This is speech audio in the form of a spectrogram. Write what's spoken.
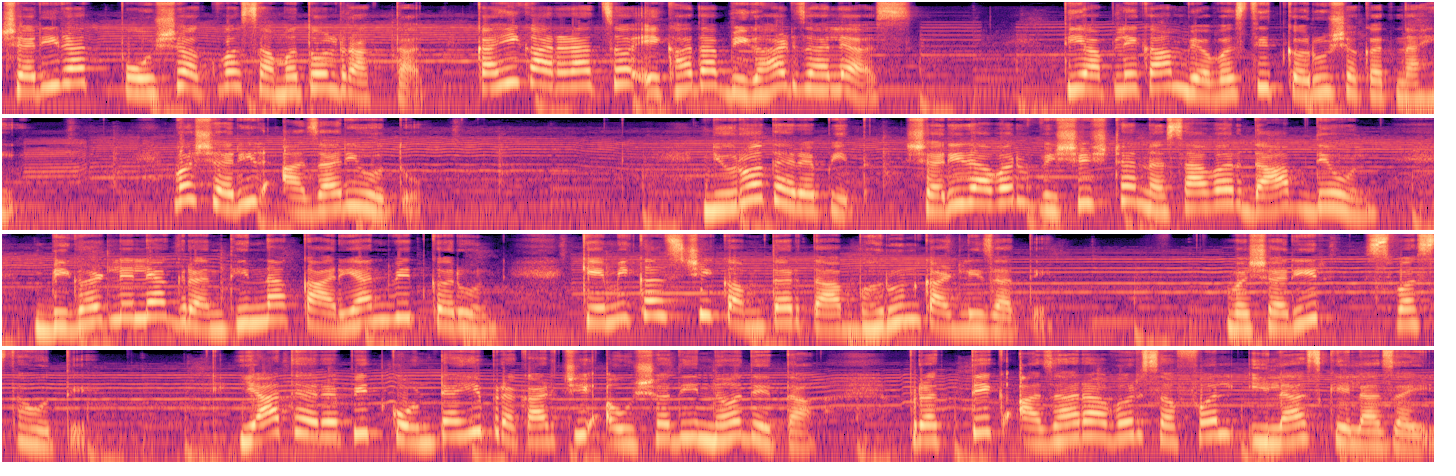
शरीरात पोषक व समतोल राखतात. काही कारणाचं एखादा बिघाड झाल्यास ती आपले काम व्यवस्थित करू शकत नाही व शरीर आजारी होतो. न्यूरोथेरपीत शरीरावर विशिष्ट नसावर दाब देऊन बिघडलेल्या ग्रंथींना कार्यान्वित करून केमिकल्सची कमतरता भरून काढली जाते व शरीर स्वस्थ होते. या थेरपीत कोणत्याही प्रकारची औषधी न देता प्रत्येक आजारावर सफल इलाज केला जाईल.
